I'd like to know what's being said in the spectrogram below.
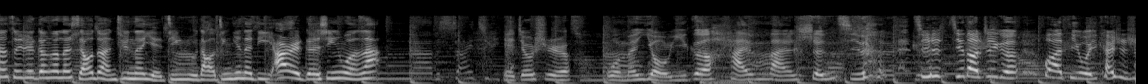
那随着刚刚的小短剧呢，也进入到今天的第二个新闻啦。也就是我们有一个还蛮神奇的，其实接到这个话题，我一开始是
